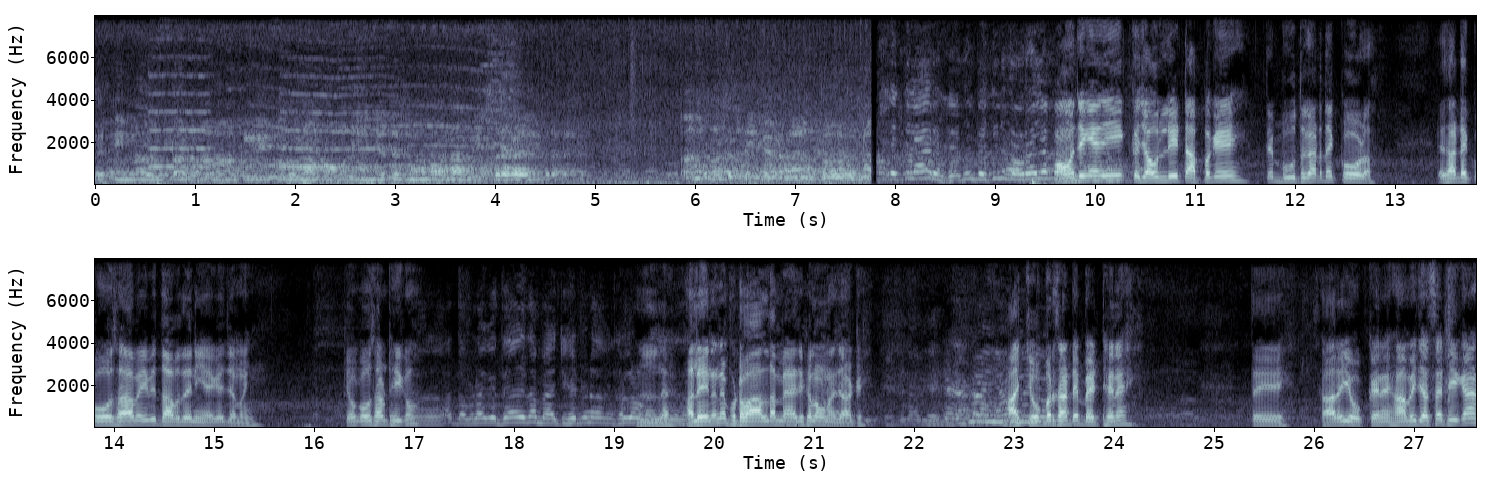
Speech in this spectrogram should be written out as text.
ਸਿੱਤੀ ਮਲ ਧਨ ਕੀ ਕੋ ਨਾ ਹੋਣੀ ਜਦ ਮੋਹ ਨਾ ਮਿਸਰ ਹੈ ਪਹੁੰਚ ਗਏ ਜੀ, ਕਜੌਲੀ ਟੱਪ ਗਏ ਤੇ ਬੂਥਗੜ੍ਹ ਦੇ ਕੋਲ। ਇਹ ਸਾਡੇ ਕੋਚ ਸਾਹਿਬ, ਇਹ ਵੀ ਦਬਦੇ ਨਹੀਂ ਹੈਗੇ ਜਮਾਂ ਹੀ। ਕਿਉਂ ਕੋਚ ਸਾਹਿਬ, ਠੀਕ ਹੋ? ਦਬੜਾ ਕਿੱਥੇ ਆ? ਇਹਦਾ ਮੈਚ ਖੇਡਣਾ ਖਿਲਾਉਣਾ ਲੈ ਹਲੇ ਇਹਨਾਂ ਨੇ ਫੁੱਟਬਾਲ ਦਾ ਮੈਚ ਖਿਲਾਉਣਾ ਜਾ ਕੇ। ਅੱਜ ਚੋਬਰ ਸਾਡੇ ਬੈਠੇ ਨੇ। ਤੇ ਸਾਰੇ ਹੀ ਓਕੇ ਨੇ। ਹਾਂ ਵੀ ਜੱਸੇ ਠੀਕ ਆ?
